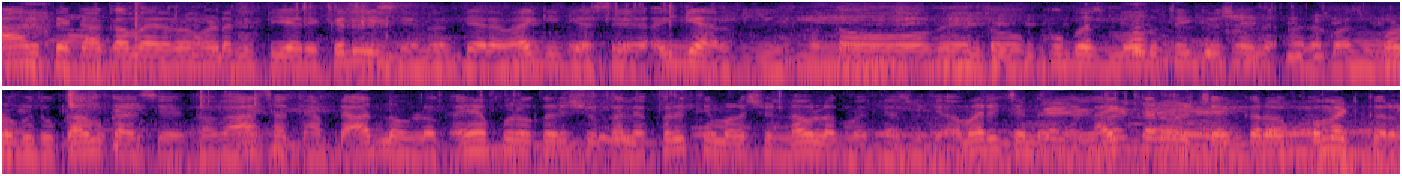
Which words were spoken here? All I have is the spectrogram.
આ રીતે કાકા અમારે રહોડાની તૈયારી કરવી છે, અને અત્યારે વાગી ગયા છે અગિયાર. તો હવે તો ખૂબ જ મોડું થઈ ગયું છે ને અને પાછું ઘણું બધું કામકાજ છે. તો હવે આ સાથે આપણે આજનો વ્લોગ અહીંયા પૂરો કરીશું. કાલે ફરીથી મળીશું નવ વ્લોગમાં ત્યાં સુધી અમારી ચેનલને લાઇક કરો શેર કરો કોમેન્ટ કરો,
